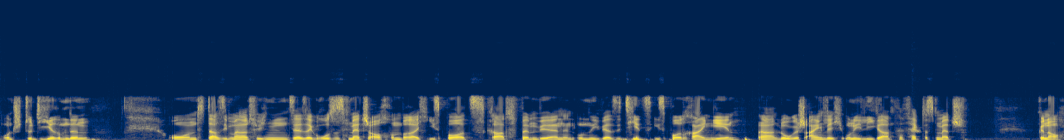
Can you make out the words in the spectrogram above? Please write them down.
und Studierenden und da sieht man natürlich ein sehr, sehr großes Match auch im Bereich E-Sports, gerade wenn wir in den Universitäts-E-Sport reingehen. Ja, logisch eigentlich, Uniliga, perfektes Match. Genau.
